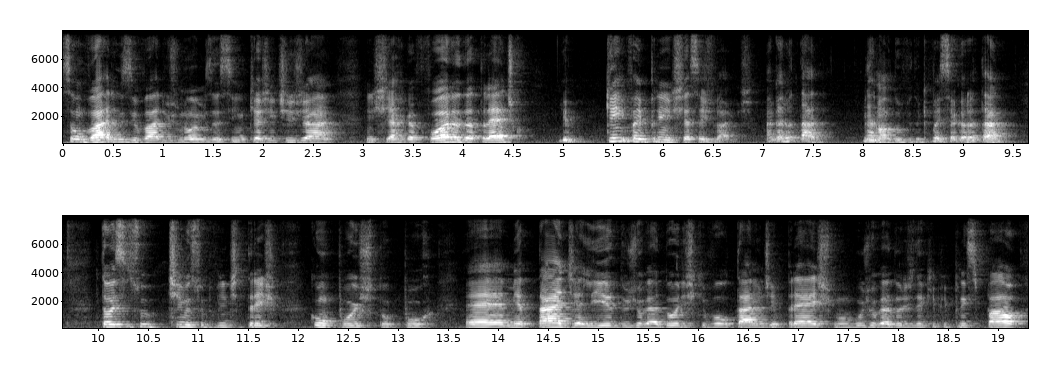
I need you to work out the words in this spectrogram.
são vários e vários nomes assim que a gente já enxerga fora do Atlético. E quem vai preencher essas vagas? A garotada. Menor dúvida que vai ser a garotada. Então esse sub, time sub-23 composto por é, metade ali dos jogadores que voltaram de empréstimo, alguns jogadores da equipe principal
